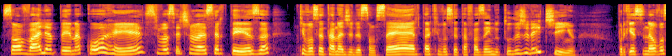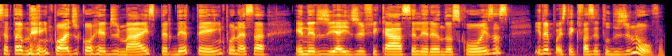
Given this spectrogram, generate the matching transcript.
só vale a pena correr se você tiver certeza que você está na direção certa, que você está fazendo tudo direitinho. Porque senão você também pode correr demais, perder tempo nessa energia aí de ficar acelerando as coisas e depois ter que fazer tudo de novo.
